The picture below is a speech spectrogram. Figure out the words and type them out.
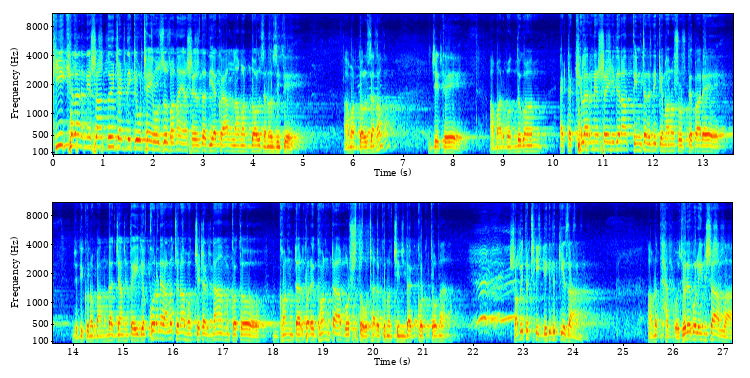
কি খেলার নেশা? দুইটার দিকে উঠে ওজু বানায় সেজদা দিয়া কয়, আল্লাহ, আমার দল যেন জিতে। আমার দল যেন জিতে। আমার বন্ধুগণ, একটা খেলার নেশায় ঈদের রাত তিনটার দিকে মানুষ উঠতে পারে। যদি কোনো বান্দা জানতো এই যে কোরআনের আলোচনা হচ্ছে, এটার দাম কত? ঘণ্টার পরে ঘণ্টা বসতো, ওঠার কোনো চিন্তা করতো না। সবই তো ঠিক, দেখি তো কে জান? আমরা থাকব। জোরে বলি ইনশা আল্লাহ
